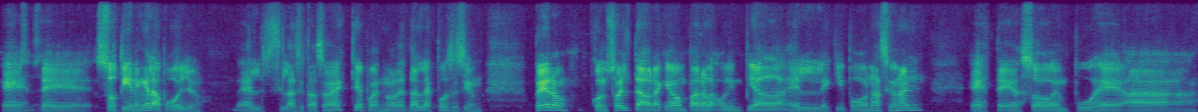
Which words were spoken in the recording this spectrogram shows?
Este, eso tienen el apoyo. la situación es que pues no les dan la exposición. Pero con suerte, ahora que van para la Olimpiada el equipo nacional, este, eso empuje a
